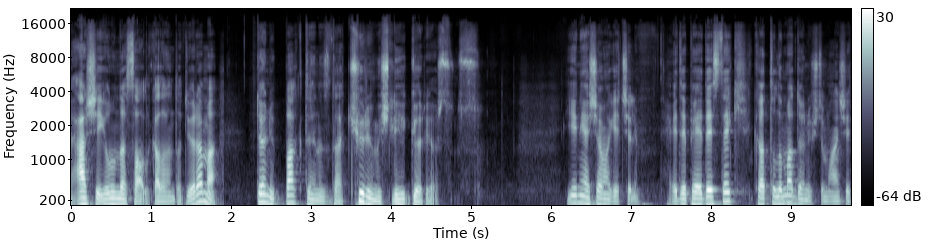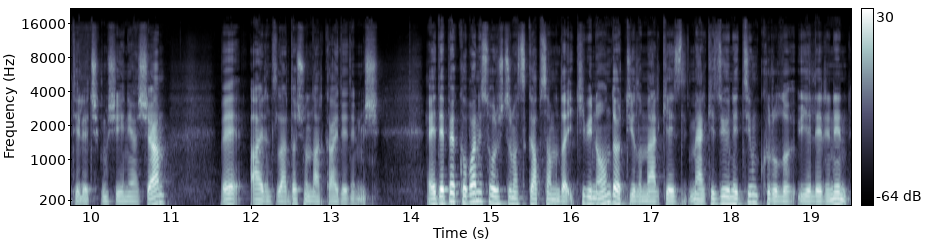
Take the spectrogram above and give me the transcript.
her şey yolunda sağlık alanında diyor ama dönüp baktığınızda çürümüşlüğü görüyorsunuz. Yeni yaşama geçelim. HDP'ye destek katılıma dönüştü manşetiyle çıkmış Yeni Yaşam ve ayrıntılarda şunlar kaydedilmiş. HDP Kobani soruşturması kapsamında 2014 yılı Merkez, Merkezi Yönetim Kurulu üyelerinin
